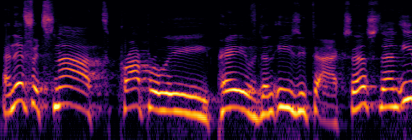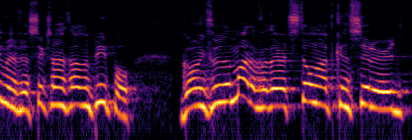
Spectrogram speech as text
And if it's not properly paved and easy to access, then even if there's 600,000 people going through the mud over there, it's still not considered,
